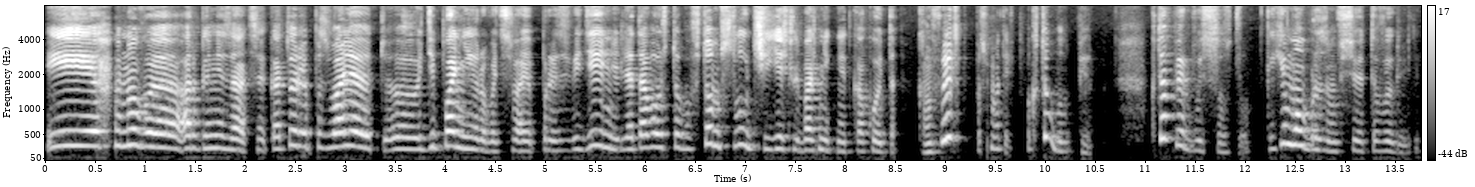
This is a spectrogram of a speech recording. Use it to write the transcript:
и новые организации, которые позволяют э, депонировать свои произведения для того, чтобы в том случае, если возникнет какой-то конфликт, посмотреть, а кто был первый, кто первый создал, каким образом все это выглядит.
